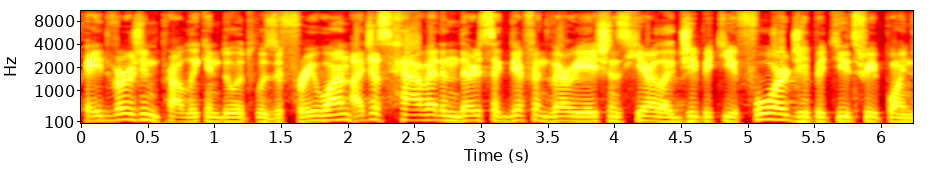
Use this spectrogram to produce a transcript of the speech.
paid version probably can do it with the free one. I just have it and there's like different variations here like gpt-4 gpt 3.5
